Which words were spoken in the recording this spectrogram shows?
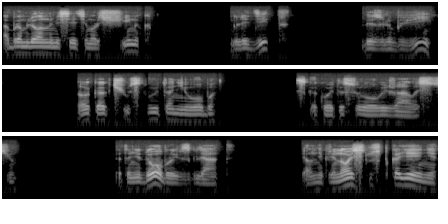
обрамленными сетью морщинок, глядит без любви, но как чувствуют они оба, с какой-то суровой жалостью. Это недобрый взгляд, и он не приносит успокоения,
